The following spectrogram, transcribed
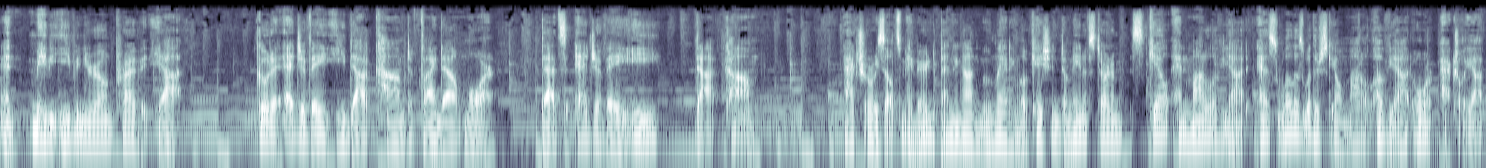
and maybe even your own private yacht. Go to edgeofae.com to find out more. That's edgeofae.com. Actual results may vary depending on moon landing location, domain of stardom, scale and model of yacht, as well as whether scale model of yacht or actual yacht.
